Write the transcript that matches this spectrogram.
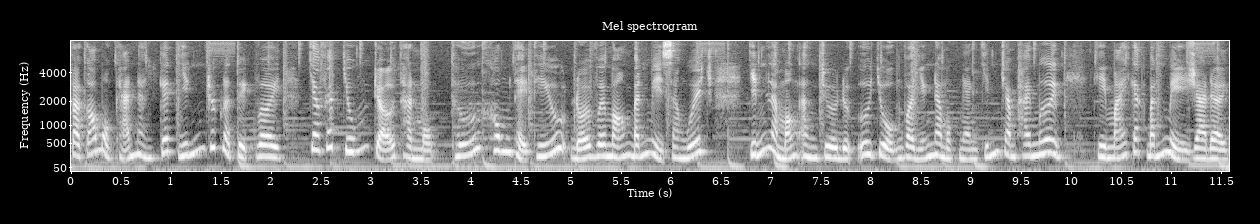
và có một khả năng kết dính rất là tuyệt vời, cho phép chúng trở thành một thứ không thể thiếu đối với món bánh mì sandwich. Chính là món ăn trưa được ưa chuộng vào những năm 1920 khi máy cắt bánh mì ra đời.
